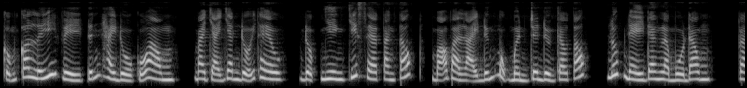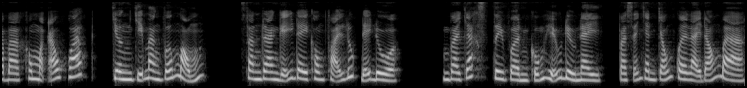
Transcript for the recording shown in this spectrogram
cũng có lý vì tính hay đùa của ông. Bà chạy nhanh đuổi theo, đột nhiên chiếc xe tăng tốc, bỏ bà lại đứng một mình trên đường cao tốc. Lúc này đang là mùa đông, và bà không mặc áo khoác, chân chỉ mang vớ mỏng. Sandra nghĩ đây không phải lúc để đùa. Và chắc Steven cũng hiểu điều này và sẽ nhanh chóng quay lại đón bà.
